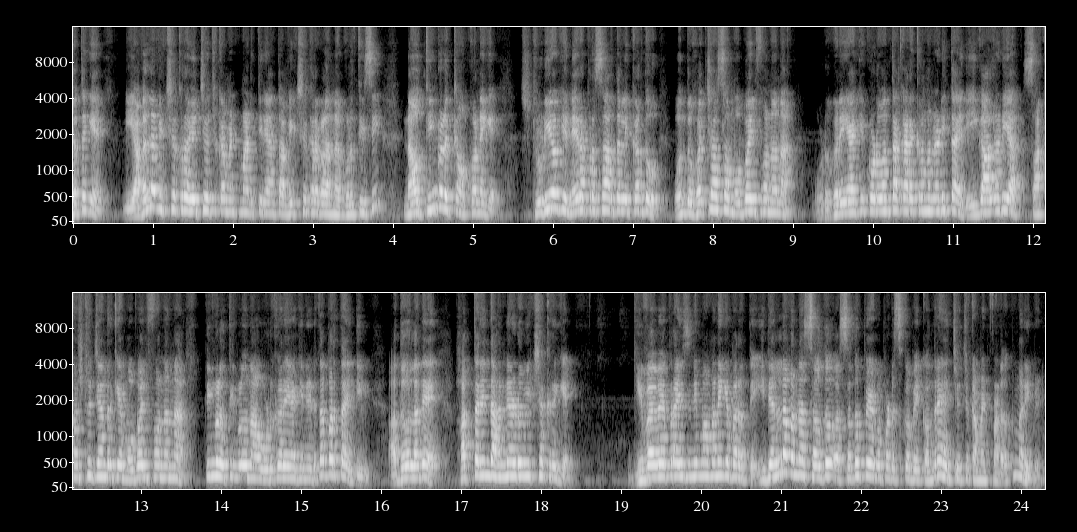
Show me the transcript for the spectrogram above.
ಜೊತೆಗೆ ಯಾವೆಲ್ಲ ವೀಕ್ಷಕರು ಹೆಚ್ಚು ಹೆಚ್ಚು ಕಮೆಂಟ್ ಮಾಡ್ತೀರಿ ಅಂತ ವೀಕ್ಷಕರುಗಳನ್ನ ಗುರುತಿಸಿ ನಾವು ತಿಂಗಳ ಕೊನೆಗೆ ಸ್ಟುಡಿಯೋಗೆ ನೇರ ಪ್ರಸಾರದಲ್ಲಿ ಕರೆದು ಒಂದು ಹೊಚ್ಚ ಹೊಸ ಮೊಬೈಲ್ ಫೋನ್ ಅನ್ನ ಉಡುಗೊರೆಯಾಗಿ ಕೊಡುವಂತ ಕಾರ್ಯಕ್ರಮ ನಡೀತಾ ಇದೆ. ಈಗ ಆಲ್ರೆಡಿ ಸಾಕಷ್ಟು ಜನರಿಗೆ ಮೊಬೈಲ್ ಫೋನ್ ಅನ್ನ ತಿಂಗಳು ತಿಂಗಳು ನಾವು ಉಡುಗೊರೆಯಾಗಿ ನೀಡ್ತಾ ಬರ್ತಾ ಇದ್ದೀವಿ. ಅದು ಅಲ್ಲದೆ ಹತ್ತರಿಂದ ಹನ್ನೆರಡು ವೀಕ್ಷಕರಿಗೆ ಗಿವ್ ಅವೇ ಪ್ರೈಸ್ ನಿಮ್ಮ ಮನೆಗೆ ಬರುತ್ತೆ. ಇದೆಲ್ಲವನ್ನ ಸದು ಸದುಪಯೋಗ ಪಡಿಸ್ಕೋಬೇಕು ಅಂದ್ರೆ ಹೆಚ್ಚು ಹೆಚ್ಚು ಕಮೆಂಟ್ ಮಾಡೋದಕ್ಕೆ ಮರಿಬೇಡಿ.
